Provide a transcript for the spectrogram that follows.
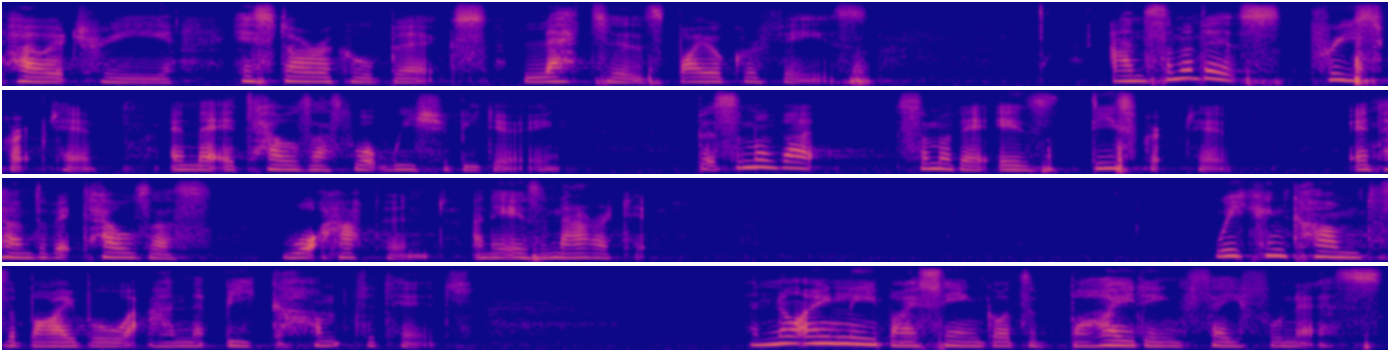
poetry, historical books, letters, biographies. And some of it's prescriptive in that it tells us what we should be doing. But some of, that, some of it is descriptive in terms of it tells us what happened, and it is a narrative. We can come to the Bible and be comforted. And not only by seeing God's abiding faithfulness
